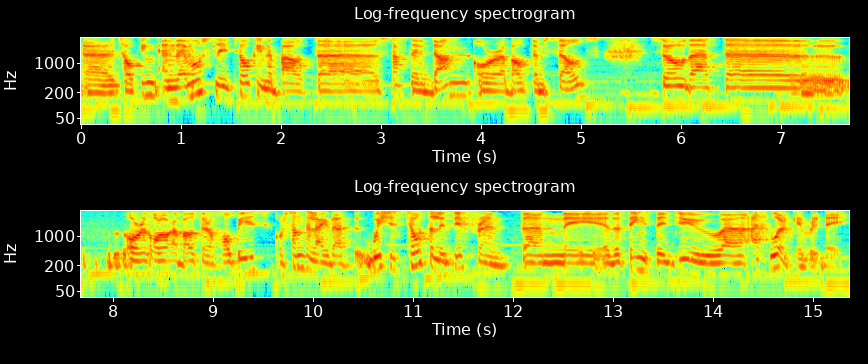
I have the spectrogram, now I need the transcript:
uh, talking, and they're mostly talking about uh, stuff they've done or about themselves, so that uh, or, or about their hobbies or something like that, which is totally different than the, the things they do uh, at work every day.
